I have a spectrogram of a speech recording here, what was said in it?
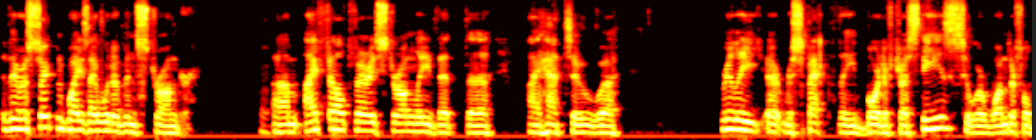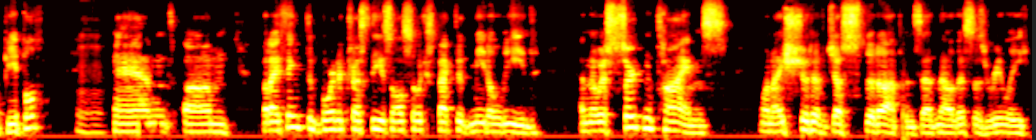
there are certain ways I would have been stronger. Hmm. Um, I felt very strongly that uh, I had to uh, really uh, respect the board of trustees, who were wonderful people, mm-hmm. and um, but I think the board of trustees also expected me to lead, and there were certain times when I should have just stood up and said, "No, this is really,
